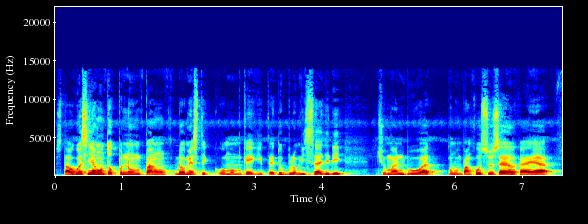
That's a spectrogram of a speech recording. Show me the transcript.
setahu gue sih yang untuk penumpang domestik umum kayak kita itu belum bisa. Jadi cuman buat penumpang khusus sel kayak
